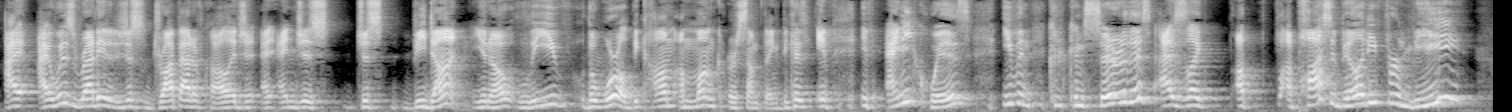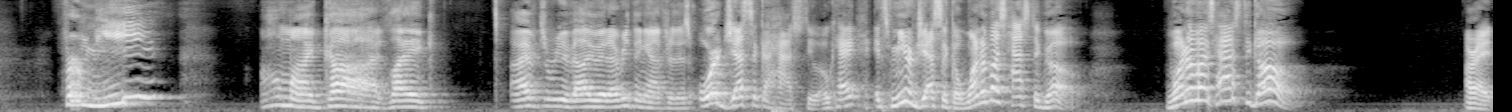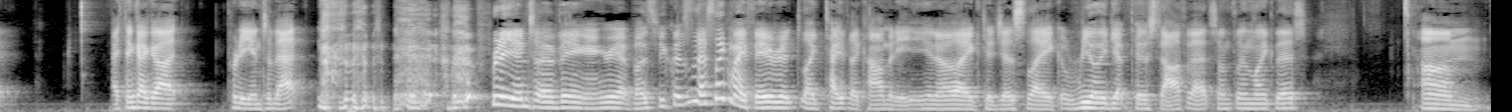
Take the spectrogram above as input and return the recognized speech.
I I was ready to just drop out of college and, and just just be done, you know, leave the world, become a monk or something because if if any quiz even could consider this as like a, a possibility for me, for me? Oh my God. Like, I have to reevaluate everything after this. Or Jessica has to, okay? It's me or Jessica. One of us has to go. One of us has to go. All right. I think I got pretty into that. pretty into being angry at BuzzFeed because that's like my favorite like type of comedy, you know, like to just like really get pissed off at something like this. Um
